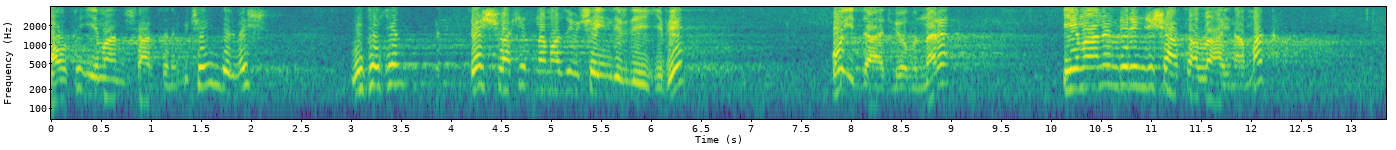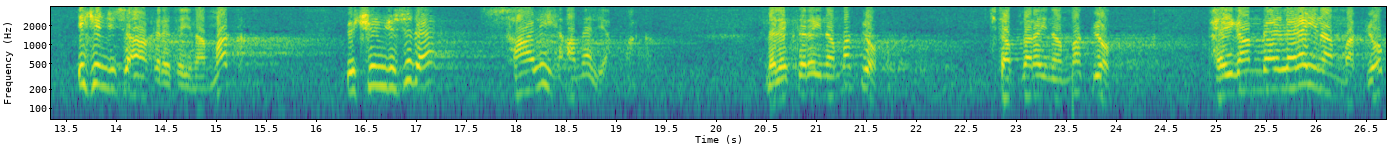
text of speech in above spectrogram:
Altı iman şartını üçe indirmiş. Nitekim beş vakit namazı üçe indirdiği gibi o iddia ediyor bunları. İmanın birinci şartı Allah'a inanmak, ikincisi ahirete inanmak, üçüncüsü de salih amel yapmak. Meleklere inanmak yok. Kitaplara inanmak yok. Peygamberlere inanmak yok.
